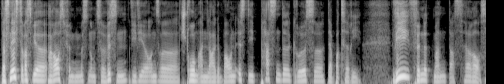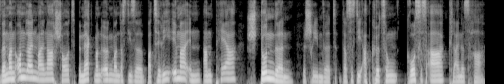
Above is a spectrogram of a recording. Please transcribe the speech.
Das nächste, was wir herausfinden müssen, um zu wissen, wie wir unsere Stromanlage bauen, ist die passende Größe der Batterie. Wie findet man das heraus? Wenn man online mal nachschaut, bemerkt man irgendwann, dass diese Batterie immer in Ampere-Stunden beschrieben wird. Das ist die Abkürzung großes A, kleines h.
